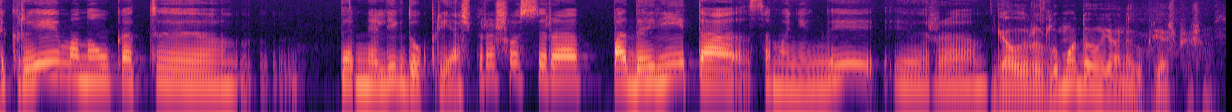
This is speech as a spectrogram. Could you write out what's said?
tikrai manau, kad e, per nelik daug priešpriešos yra padaryta samoningai ir... Gal razlumo daugiau negu priešpriešos?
